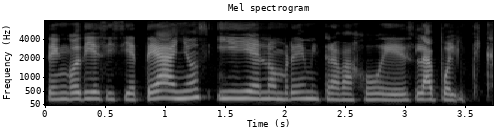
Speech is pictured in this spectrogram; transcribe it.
tengo 17 años y el nombre de mi trabajo es la política.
